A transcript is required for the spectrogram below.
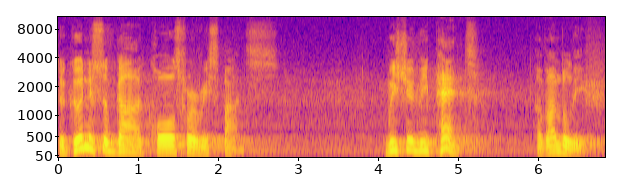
The goodness of God calls for a response. We should repent of unbelief,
